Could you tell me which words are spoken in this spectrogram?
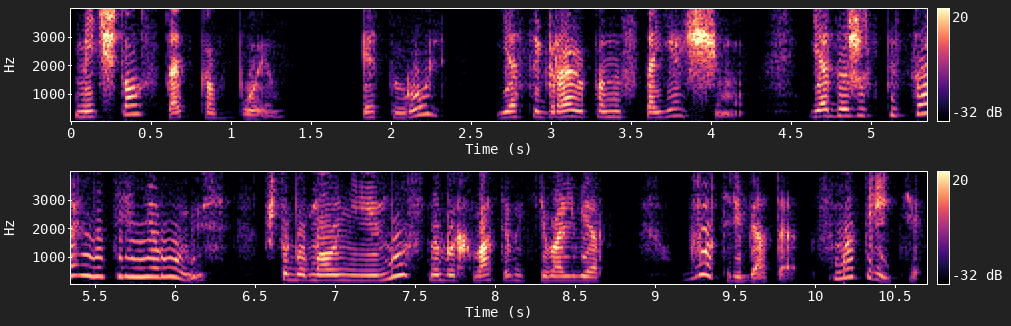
мечтал стать ковбоем. Эту роль я сыграю по-настоящему. Я даже специально тренируюсь, чтобы молниеносно выхватывать револьвер. Вот, ребята, смотрите.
